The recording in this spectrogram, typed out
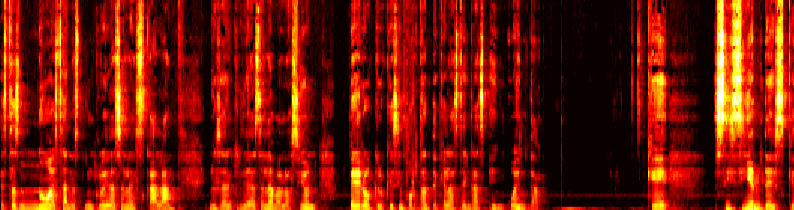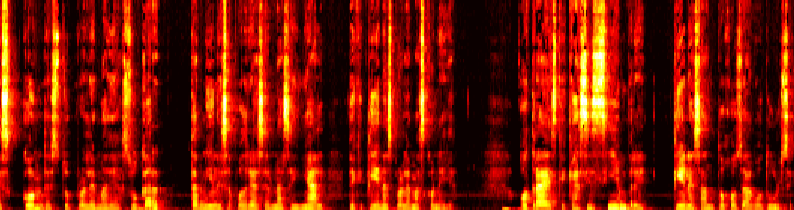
Estas no están incluidas en la escala, no están incluidas en la evaluación, pero creo que es importante que las tengas en cuenta. Que si sientes que escondes tu problema de azúcar, también esa podría ser una señal de que tienes problemas con ella. Otra es que casi siempre tienes antojos de algo dulce.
